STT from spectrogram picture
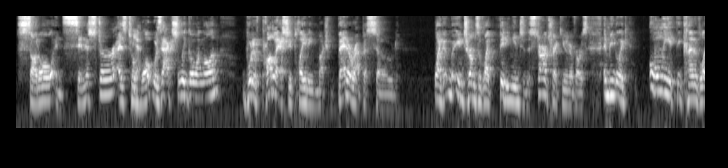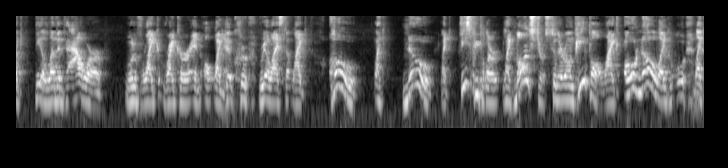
subtle and sinister as to Yeah. what was actually going on would have probably actually played a much better episode like in terms of like fitting into the Star Trek universe and being like only at the kind of like the 11th hour would have like Riker and all, like the crew realized that like oh like no like these people are like monsters to their own people. Like oh no like like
